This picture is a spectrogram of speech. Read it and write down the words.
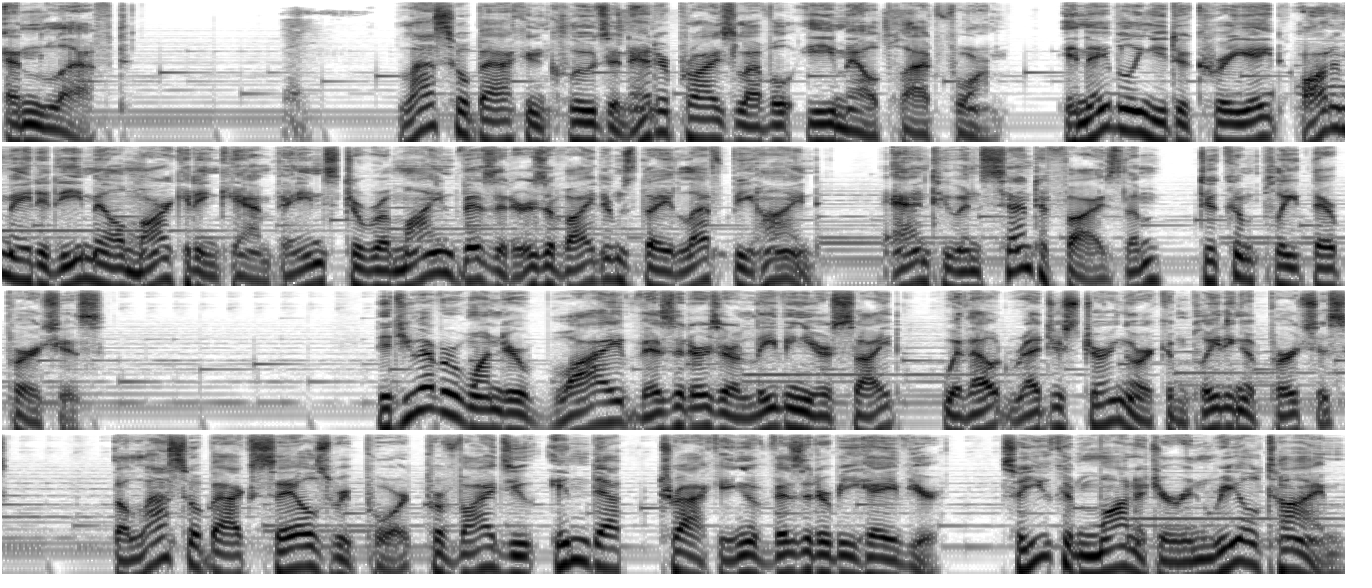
and left. LassoBack includes an enterprise-level email platform, enabling you to create automated email marketing campaigns to remind visitors of items they left behind and to incentivize them to complete their purchase. Did you ever wonder why visitors are leaving your site without registering or completing a purchase? The LassoBack Sales Report provides you in-depth tracking of visitor behavior so you can monitor in real time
